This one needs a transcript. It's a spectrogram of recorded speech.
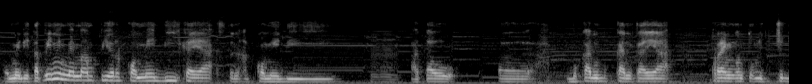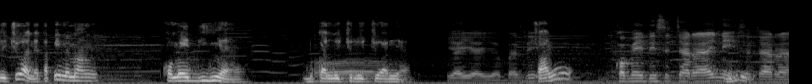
Komedi, tapi ini memang pure komedi kayak stand up komedi Mm-mm. atau eh, bukan bukan kayak prank untuk lucu-lucuan ya, tapi memang komedinya bukan Oh. lucu-lucuannya. ya ya ya berarti Soalnya komedi secara ini Hmm. secara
